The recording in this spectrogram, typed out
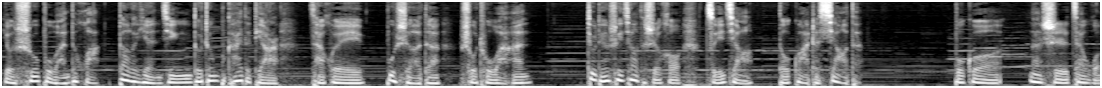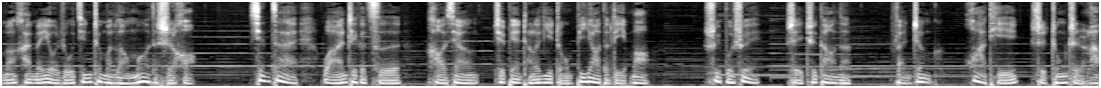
有说不完的话。到了眼睛都睁不开的点儿，才会不舍得说出晚安。就连睡觉的时候，嘴角都挂着笑的。不过，那是在我们还没有如今这么冷漠的时候。现在，“晚安”这个词好像却变成了一种必要的礼貌。睡不睡，谁知道呢？反正话题是终止了。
